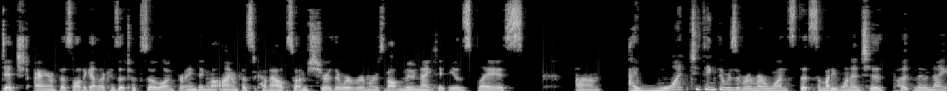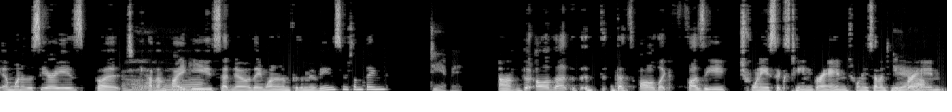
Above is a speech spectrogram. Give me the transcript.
ditched Iron Fist altogether because it took so long for anything about Iron Fist to come out. So I'm sure there were rumors about Moon Knight taking his place. Um, I want to think there was a rumor once that somebody wanted to put Moon Knight in one of the series, but Kevin Ah. Feige said no, they wanted him for the movies or something. Damn it. Um, but all of that, th- th- that's all like fuzzy 2016 brain, 2017 Yeah. brain.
